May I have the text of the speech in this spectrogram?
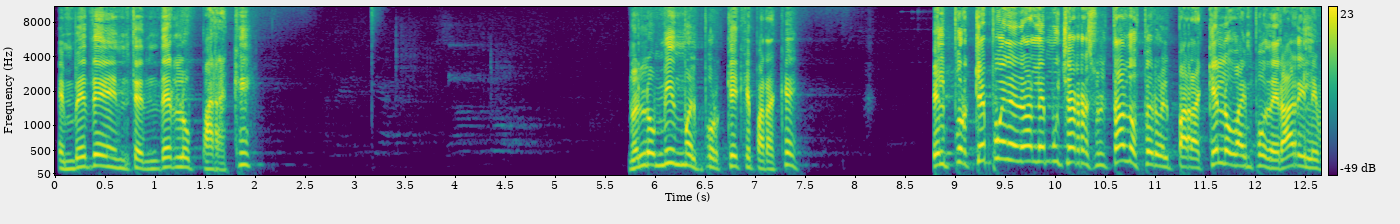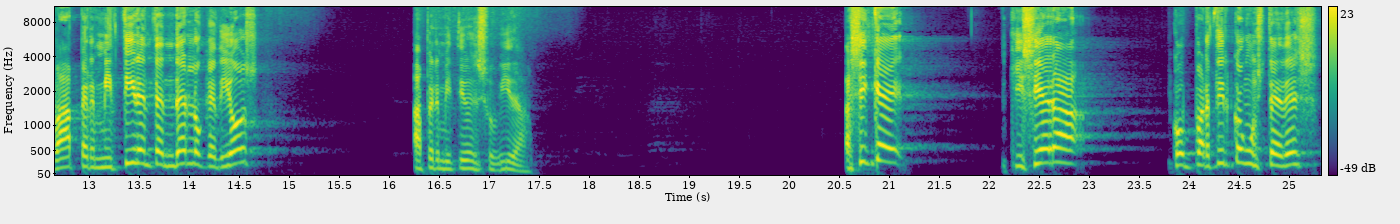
en vez de entenderlo para qué. No es lo mismo el por qué que para qué. El por qué puede darle muchos resultados, pero el para qué lo va a empoderar y le va a permitir entender lo que Dios ha permitido en su vida. Así que quisiera compartir con ustedes,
